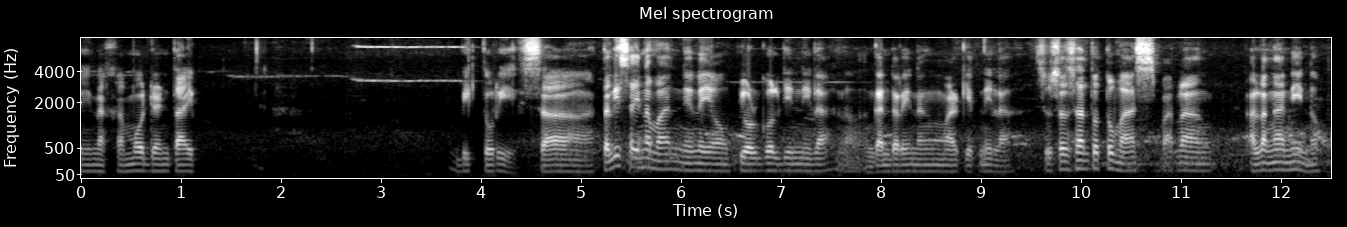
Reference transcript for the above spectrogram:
pinaka-modern type Victory. Sa Talisay naman, yun na yung pure gold din nila. No? Ang ganda rin ng market nila. So sa Santo Tomas, parang alanganin, no?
